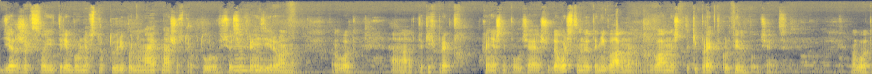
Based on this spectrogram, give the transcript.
держит свои требования в структуре, понимает нашу структуру, все синхронизировано. Вот. А таких проектов, конечно, получаешь удовольствие, но это не главное. Главное, что такие проекты крутыми получаются. Вот.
